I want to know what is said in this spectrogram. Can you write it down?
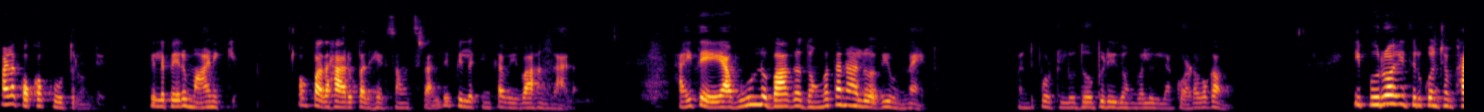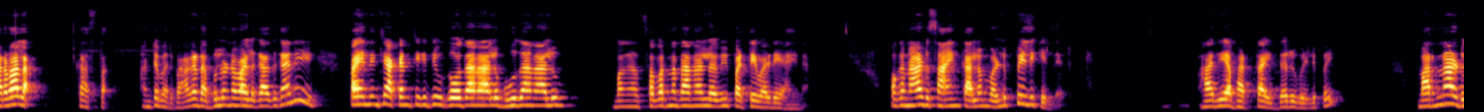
వాళ్ళకు ఒక కూతురు ఉండేది పిల్ల పేరు మాణిక్యం. ఒక పదహారు పదిహేడు సంవత్సరాలది పిల్లకి ఇంకా వివాహం కాల అయితే ఆ ఊళ్ళో బాగా దొంగతనాలు అవి ఉన్నాయట. బందిపోట్లు దోపిడీ దొంగలు ఇలా గొడవగా ఈ పురోహితుడు కొంచెం పర్వాలా కాస్త. అంటే మరి బాగా డబ్బులు ఉన్నవాళ్ళు కాదు కానీ పైనుంచి అక్కడి నుంచి ఇక్కడికి గోదానాలు భూదానాలు సవర్ణ దానాలు అవి పట్టేవాడే ఆయన. ఒకనాడు సాయంకాలం వాళ్ళు పెళ్ళికి వెళ్ళారు భార్య భర్త ఇద్దరు వెళ్ళిపోయి మర్నాడు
